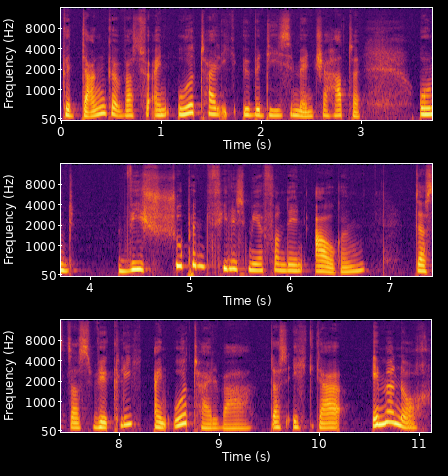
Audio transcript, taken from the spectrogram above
Gedanke, was für ein Urteil ich über diese Menschen hatte. Und wie schuppend fiel es mir von den Augen, dass das wirklich ein Urteil war, dass ich da immer noch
